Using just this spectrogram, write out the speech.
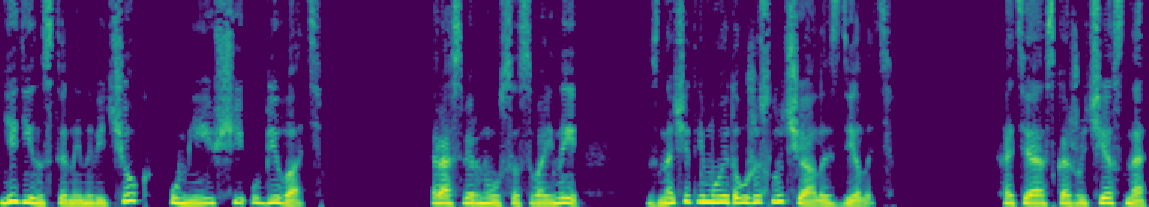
единственный новичок, умеющий убивать. Раз вернулся с войны, значит, ему это уже случалось делать. Хотя, скажу честно,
